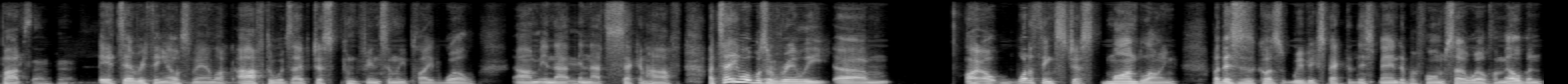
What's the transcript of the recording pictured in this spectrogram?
But it's everything else, man. Like afterwards, they've just convincingly played well um, in that Mm. in that second half. I tell you what was a really um, I, I- what I think's just mind blowing. But this is because we've expected this man to perform so well for Melbourne.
